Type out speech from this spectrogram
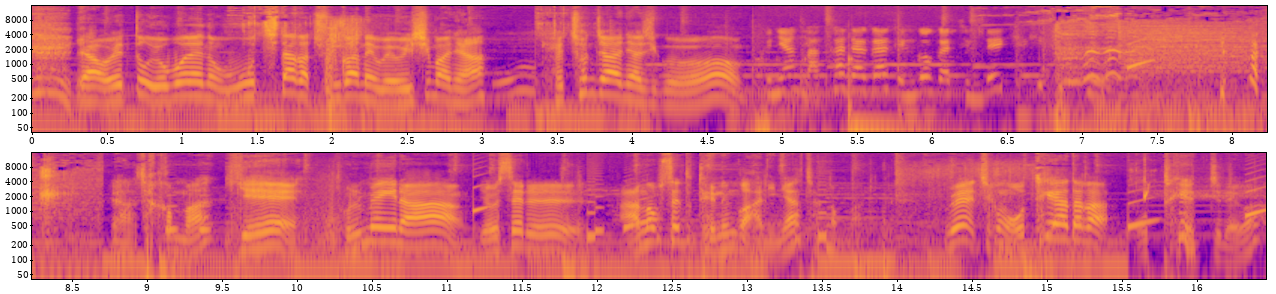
야 왜 또 요번에는 오 치다가 중간에 왜 의심하냐? 오, 개천재 아니야 지금 그냥 막 하다가 된 거 같은데 키키키키. 야 잠깐만. 이게 돌멩이랑 열쇠를 안 없애도 되는 거 아니냐? 잠깐만. 왜 지금 어떻게 하다가 어떻게 했지 내가?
